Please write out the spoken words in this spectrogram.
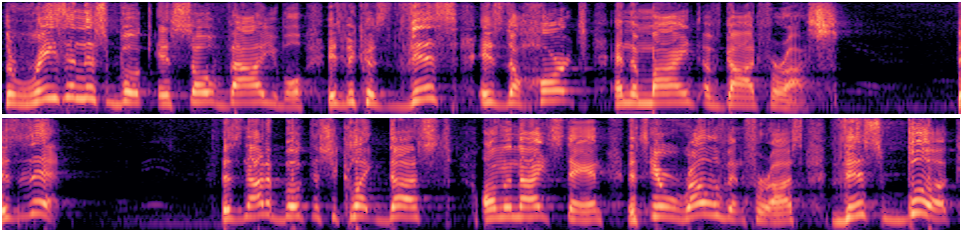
The reason this book is so valuable is because this is the heart and the mind of God for us. This is it. This is not a book that should collect dust on the nightstand that's irrelevant for us. This book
